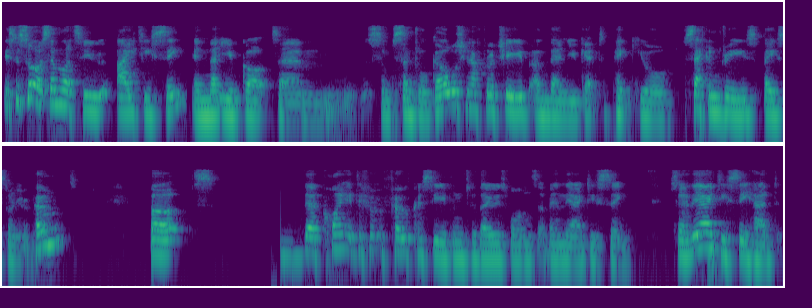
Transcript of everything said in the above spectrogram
Is sort of similar to ITC in that you've got um, some central goals you have to achieve, and then you get to pick your secondaries based on your opponent. But they're quite a different focus even to those ones that have been in the ITC. So the ITC had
